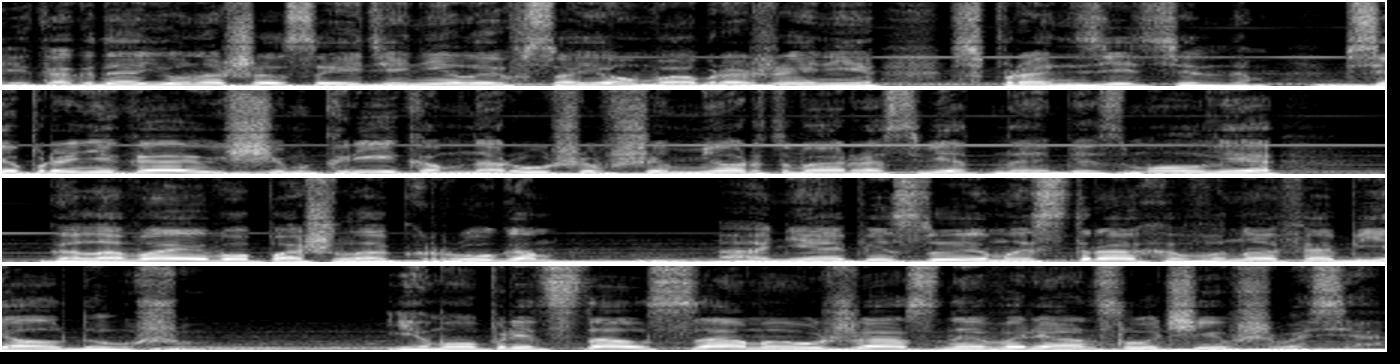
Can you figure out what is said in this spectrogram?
И когда юноша соединил их в своем воображении с пронзительным, всепроникающим криком, нарушившим мертвое рассветное безмолвие, голова его пошла кругом, а неописуемый страх вновь объял душу. Ему предстал самый ужасный вариант случившегося.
